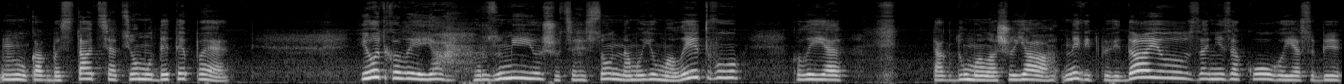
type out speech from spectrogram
ну, як би, статися цьому ДТП. І от коли я розумію, що це сон на мою молитву, коли я так думала, що я не відповідаю за ні за кого, я собі,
